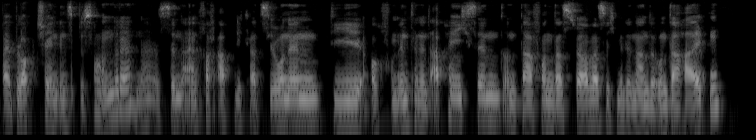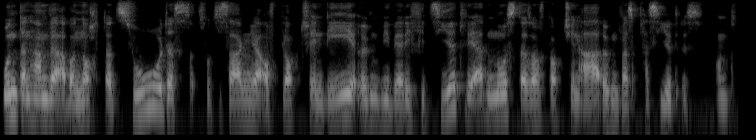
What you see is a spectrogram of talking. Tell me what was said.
bei Blockchain insbesondere. Ne? Es sind einfach Applikationen, die auch vom Internet abhängig sind und davon, dass Server sich miteinander unterhalten. Und dann haben wir aber noch dazu, dass sozusagen ja auf Blockchain B irgendwie verifiziert werden muss, dass auf Blockchain A irgendwas passiert ist. Und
